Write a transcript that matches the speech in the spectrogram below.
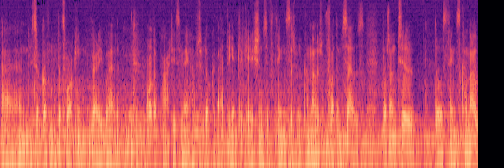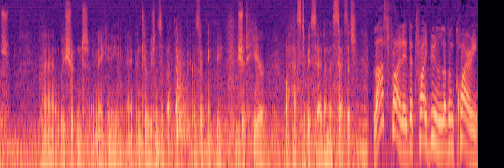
And it's a government that's working very well. Other parties may have to look at the implications of things that will come out for themselves, but until those things come out, uh, we shouldn't make any uh, conclusions about that because I think we should hear what has to be said and assess it. Last Friday, the Tribunal of Inquiry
